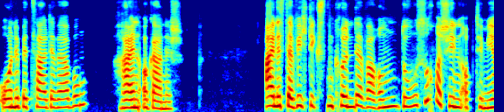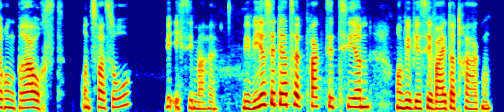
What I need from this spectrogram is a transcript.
ohne bezahlte Werbung, rein organisch. Eines der wichtigsten Gründe, warum du Suchmaschinenoptimierung brauchst. Und zwar so, wie ich sie mache, wie wir sie derzeit praktizieren und wie wir sie weitertragen.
